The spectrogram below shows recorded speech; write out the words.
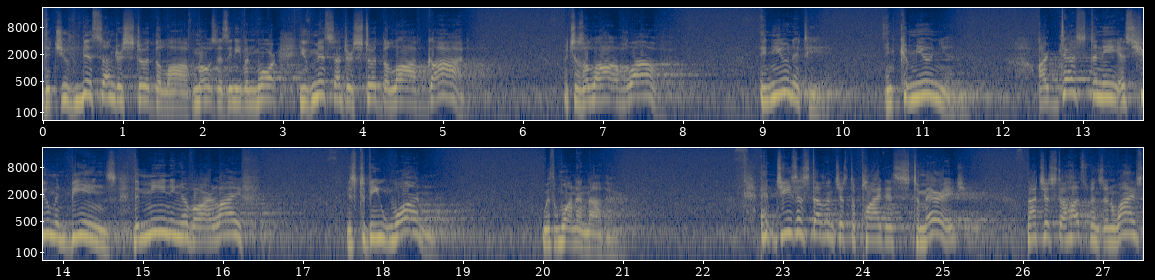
that you've misunderstood the law of Moses, and even more, you've misunderstood the law of God, which is a law of love and unity in communion. Our destiny as human beings, the meaning of our life is to be one with one another. And Jesus doesn't just apply this to marriage, not just to husbands and wives.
